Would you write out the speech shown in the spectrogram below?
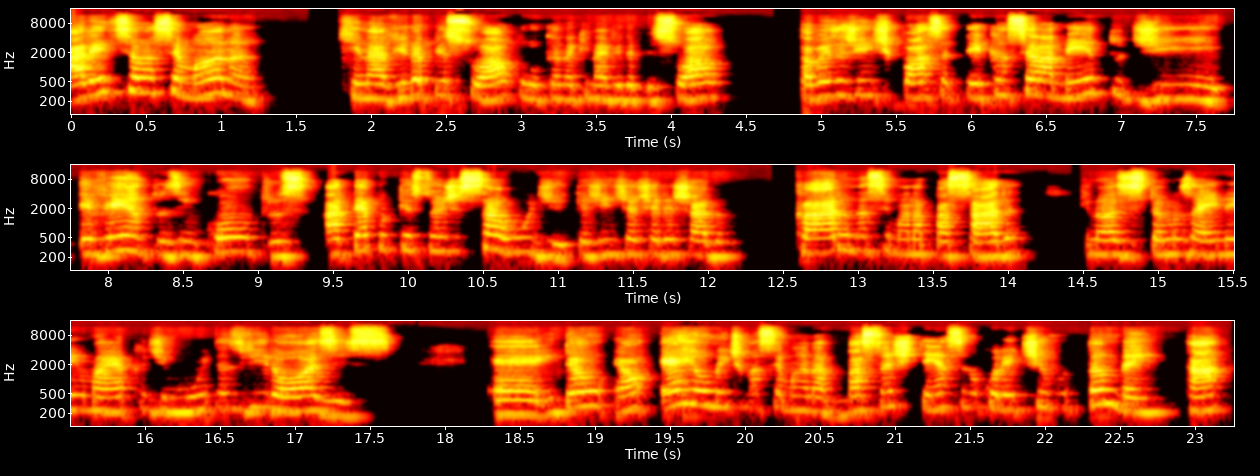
além de ser uma semana que na vida pessoal, colocando aqui na vida pessoal, talvez a gente possa ter cancelamento de eventos, encontros, até por questões de saúde, que a gente já tinha deixado claro na semana passada, que nós estamos ainda em uma época de muitas viroses. É, então, é, é, realmente uma semana bastante tensa no coletivo também, tá?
